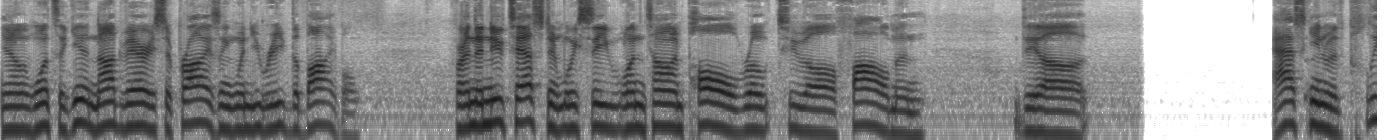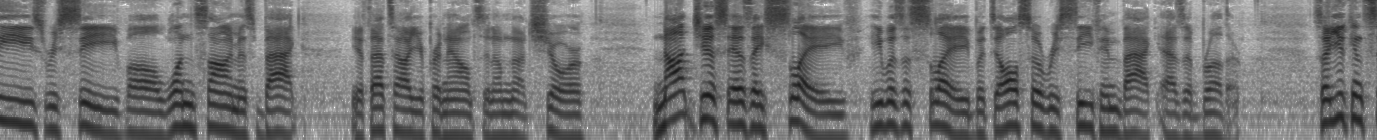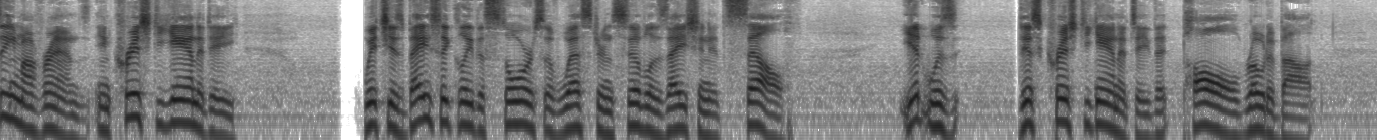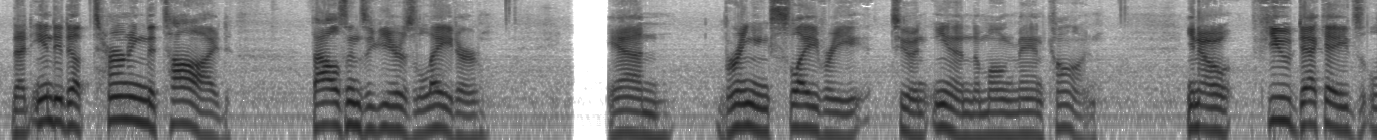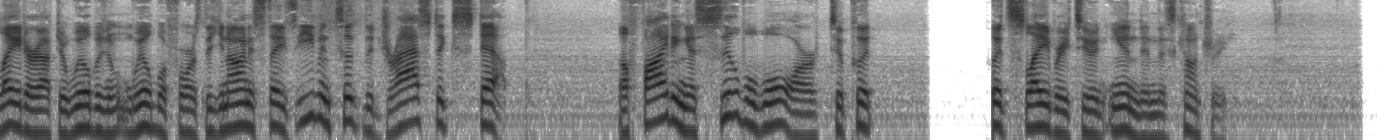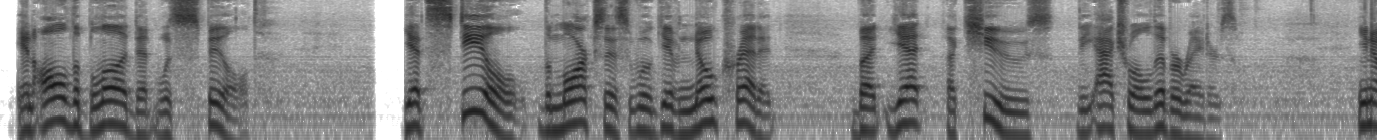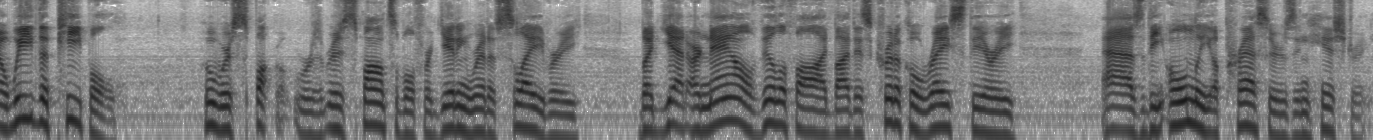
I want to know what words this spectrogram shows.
you know, once again, not very surprising when you read the Bible. For in the New Testament, we see one time Paul wrote to uh, Philemon, the uh, asking him to please receive uh, Onesimus back, if that's how you pronounce it, I'm not sure not just as a slave, he was a slave, but to also receive him back as a brother. So you can see, my friends, in Christianity, which is basically the source of Western civilization itself, it was this Christianity that Paul wrote about that ended up turning the tide thousands of years later and bringing slavery to an end among mankind. You know, few decades later, after Wilbur, Wilberforce, the United States even took the drastic step of fighting a civil war to put put slavery to an end in this country. And all the blood that was spilled. Yet still the Marxists will give no credit, but yet accuse the actual liberators. You know, we the people who were, sp- were responsible for getting rid of slavery, but yet are now vilified by this critical race theory as the only oppressors in history.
